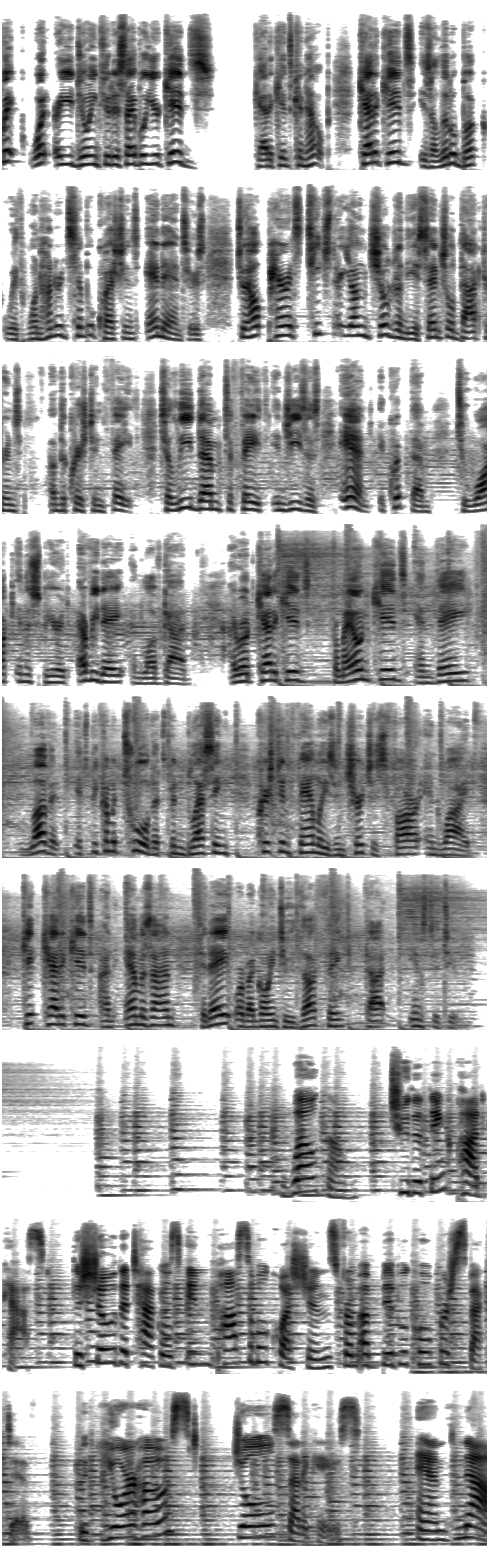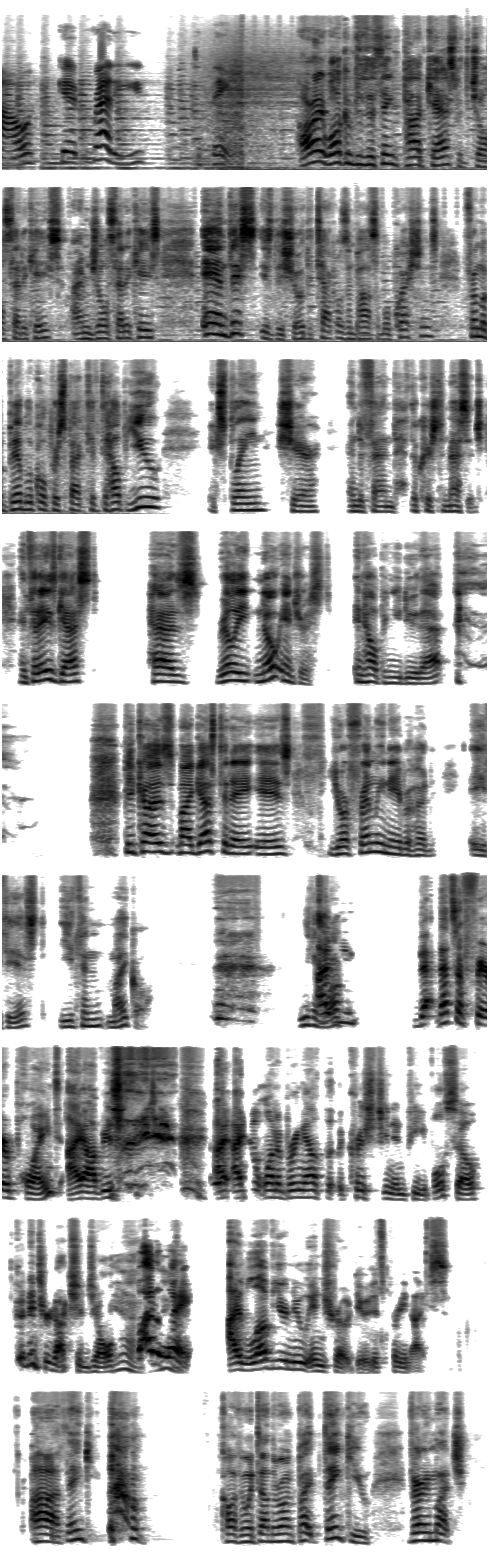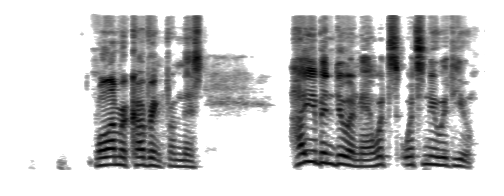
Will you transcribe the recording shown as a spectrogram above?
Quick, what are you doing to disciple your kids? Catechids can help. Catechids is a little book with 100 simple questions and answers to help parents teach their young children the essential doctrines of the Christian faith, to lead them to faith in Jesus, and equip them to walk in the Spirit every day and love God. I wrote Catechids for my own kids, and they love it. It's become a tool that's been blessing Christian families and churches far and wide. Get Catechids on Amazon today or by going to thethink.institute. Welcome to the Think Podcast, the show that tackles impossible questions from a biblical perspective, with your host, Joel Settecase. And now, get ready to think. All right, welcome to the Think Podcast with Joel Settecase. I'm Joel Settecase, and this is the show that tackles impossible questions from a biblical perspective to help you explain, share, and defend the Christian message. And today's guest has really no interest in helping you do that. because my guest today is your friendly neighborhood atheist, Ethan Michael. Ethan, I mean, that, that's a fair point. I obviously I, I, don't want to bring out the, the, Christian in people. So good introduction, Joel. Yeah, By the yeah. way, I love your new intro, dude. It's pretty nice. Ah, uh, thank you. Coffee went down the wrong pipe. Thank you very much. Well, I'm recovering from this how you been doing, man? What's what's new with you?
